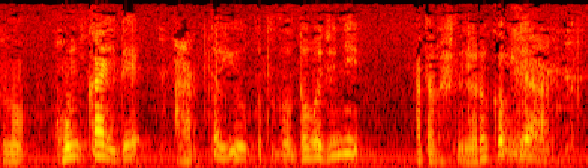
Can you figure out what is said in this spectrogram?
その本会であるということと同時に私の喜びであると。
